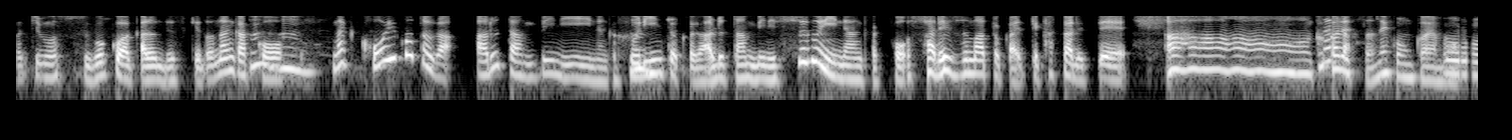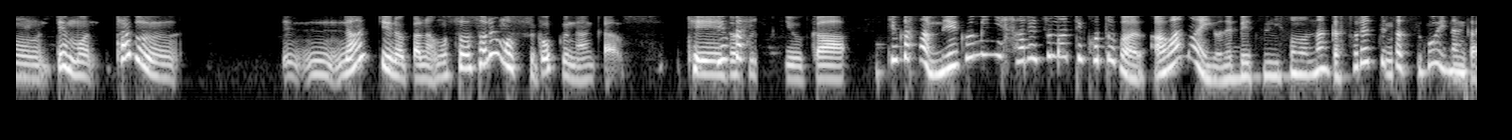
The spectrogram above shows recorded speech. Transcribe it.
持ちもすごくわかるんですけど、なんかこう、うん。うんなんかこういうことがあるたんびになんか不倫とかがあるたんびに、すぐになんかこう「され妻」とか言って書かれて、ああ書かれてたね今回も。うん、でも多分んなんていうのかな。もうそそれもすごくなんか低俗っていうかっていうかさ「恵みにされ妻」って言葉合わないよね別にそのなんかそれってさすごいなんか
